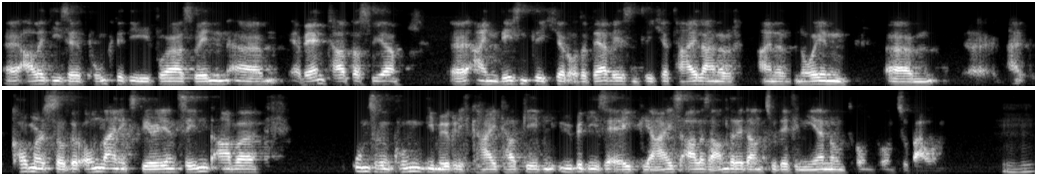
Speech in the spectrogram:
äh, alle diese Punkte, die vorher Sven äh, erwähnt hat, dass wir äh, ein wesentlicher oder der wesentliche Teil einer, einer neuen ähm, äh, Commerce oder Online-Experience sind, aber unseren Kunden die Möglichkeit halt geben, über diese APIs alles andere dann zu definieren und, und, und zu bauen. Mhm.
